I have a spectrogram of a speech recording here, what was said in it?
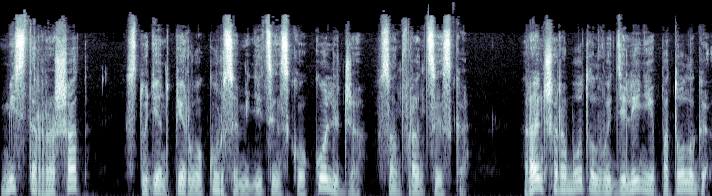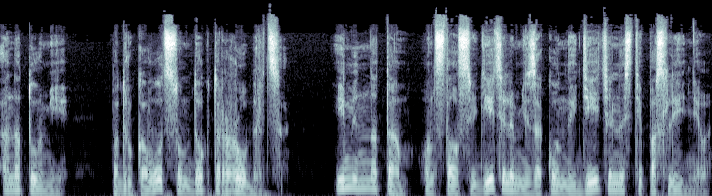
Мистер Рашад, студент первого курса медицинского колледжа в Сан-Франциско, раньше работал в отделении патолога-анатомии под руководством доктора Робертса. Именно там он стал свидетелем незаконной деятельности последнего.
